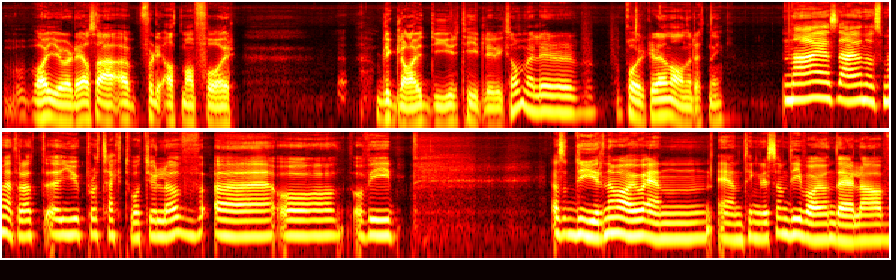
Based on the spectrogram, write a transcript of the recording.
hva gjør det? Altså, er, fordi at man får bli glad i dyr tidlig, liksom? Eller påvirker det en annen retning? Nei, altså det er jo noe som heter at uh, you protect what you love, Uh, og, og vi Altså, dyrene var jo en ting, liksom. De var jo en del av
